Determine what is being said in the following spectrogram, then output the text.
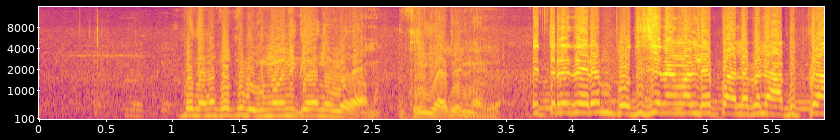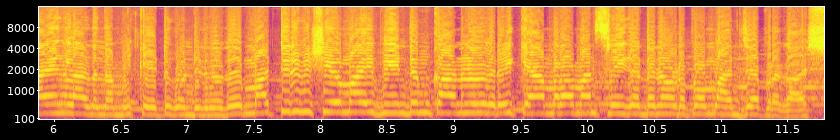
അപ്പോൾ നമുക്കൊക്കെ ബഹുമാനിക്കാന്നുള്ളതാണ് ഇത്രയും കാര്യങ്ങളിൽ ഇത്രതരം പൊതുജനങ്ങളുടെ പല പല അഭിപ്രായങ്ങളാണ് നമ്മൾ കേട്ടുകൊണ്ടിരുന്നത്. മറ്റൊരു വിഷയവുമായി വീണ്ടും കാണുന്നതുവരെ ക്യാമറാമാൻ ശ്രീകണ്ഠനോടൊപ്പം അഞ്ജ പ്രകാശ്.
